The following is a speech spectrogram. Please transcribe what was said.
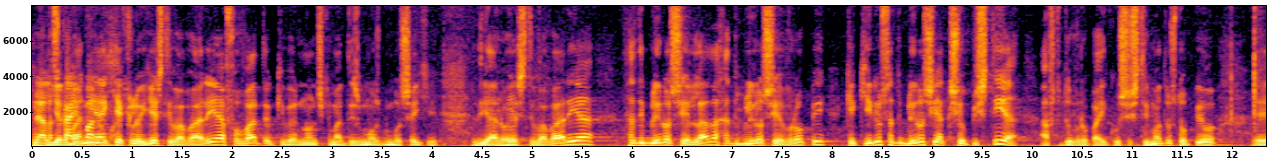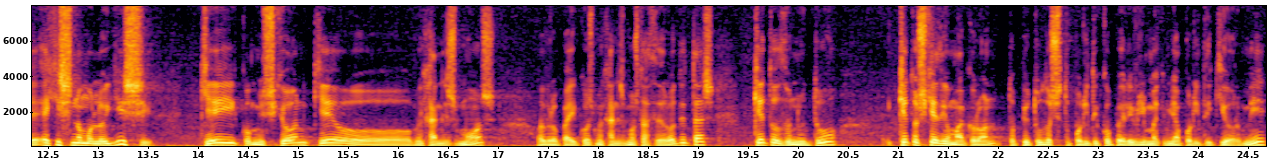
Ναι, η Γερμανία έχει εκλογές στη Βαβαρία, φοβάται ο κυβερνών σχηματισμός μήπως έχει διαρροές στη Βαβαρία, θα την πληρώσει η Ελλάδα, θα την πληρώσει η Ευρώπη και κυρίως θα την πληρώσει η αξιοπιστία αυτού του ευρωπαϊκού συστήματος, το οποίο ε, έχει συνομολογήσει και η Κομισιόν και ο μηχανισμός, ο Ευρωπαϊκός Μηχανισμός Σταθερότητας και το Δουνουτού και το σχέδιο Μακρόν, το οποίο του δώσει το πολιτικό περίβλημα και μια πολιτική ορμή,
